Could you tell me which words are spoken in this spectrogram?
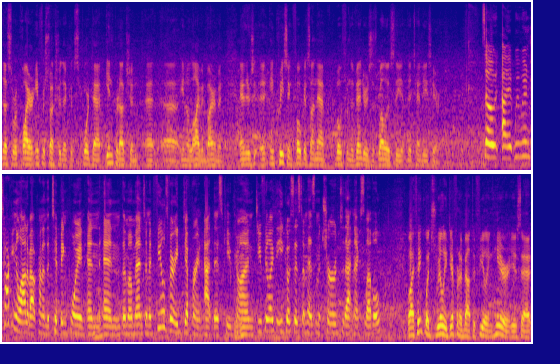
thus require infrastructure that can support that in production at, uh, in a live environment. And there's increasing focus on that, both from the vendors as well as the, the attendees here. So we've been talking a lot about kind of the tipping point and, mm -hmm. and the momentum. It feels very different at this KubeCon. Mm -hmm. Do you feel like the ecosystem has matured to that next level? Well, I think what's really different about the feeling here is that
